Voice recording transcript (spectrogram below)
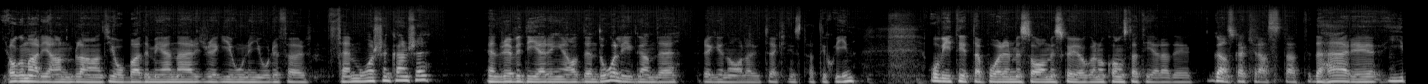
jag och Marianne bland annat jobbade med när regionen gjorde för fem år sedan kanske en revidering av den då liggande regionala utvecklingsstrategin. Och vi tittar på den med samiska ögon och konstaterade ganska krasst att det här är i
